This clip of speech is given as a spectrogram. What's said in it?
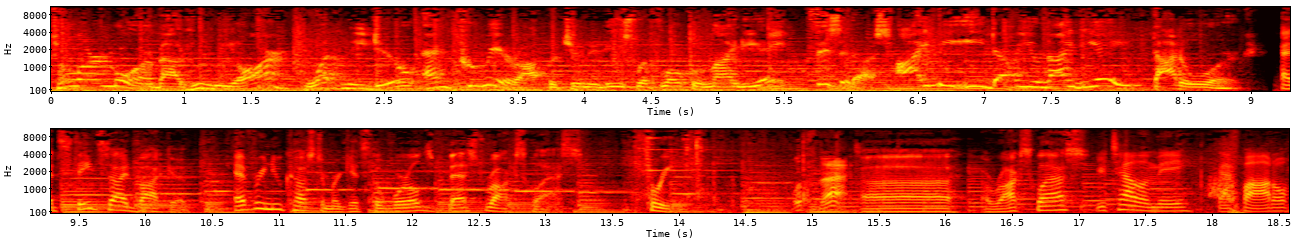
To learn more about who we are, what we do, and career opportunities with Local 98, visit us, IBEW98.org. At Stateside Vodka, every new customer gets the world's best rocks glass. Free. What's that? Uh, a rocks glass? You're telling me that bottle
